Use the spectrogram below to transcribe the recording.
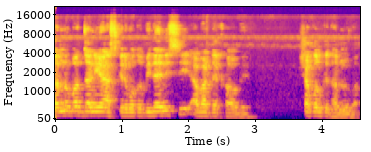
ধন্যবাদ জানিয়ে আজকের মতো বিদায় নিচ্ছি। আবার দেখা হবে। সকলকে ধন্যবাদ।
